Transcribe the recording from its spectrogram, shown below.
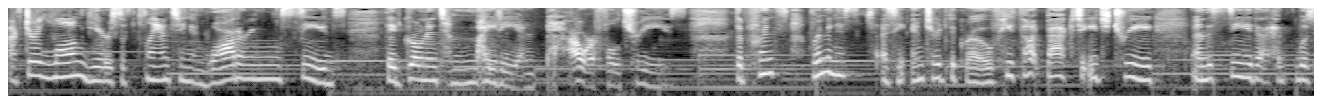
After long years of planting and watering seeds, they'd grown into mighty and powerful trees. The prince reminisced as he entered the grove. He thought back to each tree and the seed that had, was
